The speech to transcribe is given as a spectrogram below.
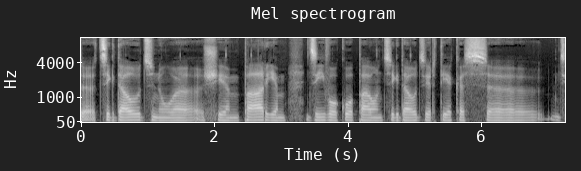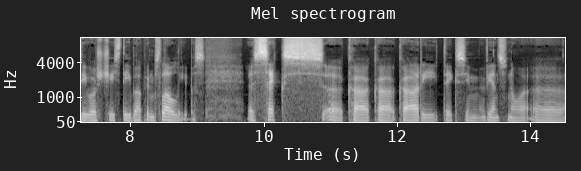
uh, cik daudz no šiem pāriem dzīvo kopā un cik daudz ir tie, kas dzīvo šķīstībā pirms laulības. Seks, kā, kā, kā arī, teiksim, viens no uh,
